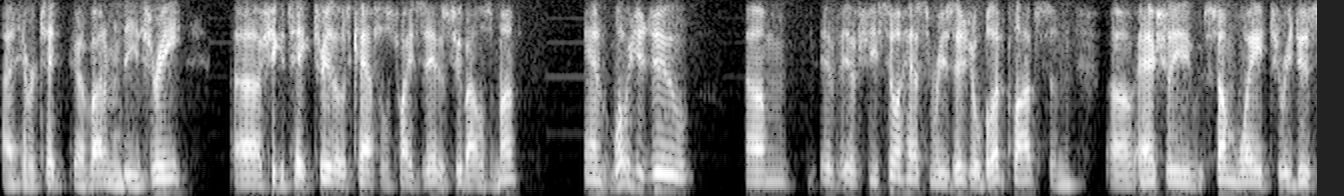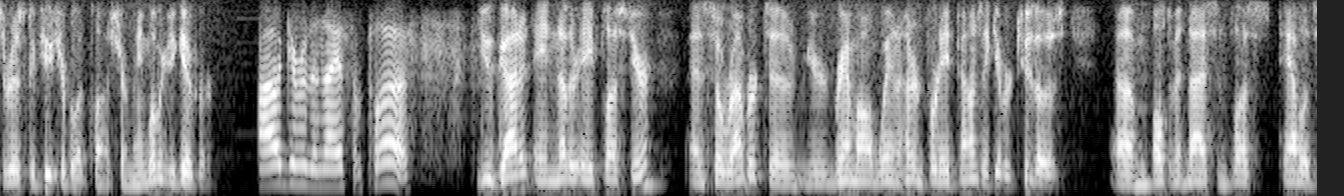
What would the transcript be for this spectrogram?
I'd have her take uh, vitamin D3. Uh, she could take three of those capsules twice a day. There's two bottles a month. And what would you do um, if, if she still has some residual blood clots and uh, actually some way to reduce the risk of future blood clots, Charmaine? What would you give her? I'll give her the niacin plus. You got it, another A plus dear. And so, Robert, uh, your grandma weighing 148 pounds, I give her two of those um, Ultimate Niacin Plus tablets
